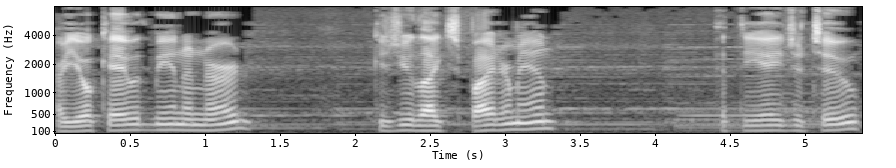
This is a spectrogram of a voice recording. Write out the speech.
Are you okay with being a nerd? Because you like Spider-Man? At the age of two?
